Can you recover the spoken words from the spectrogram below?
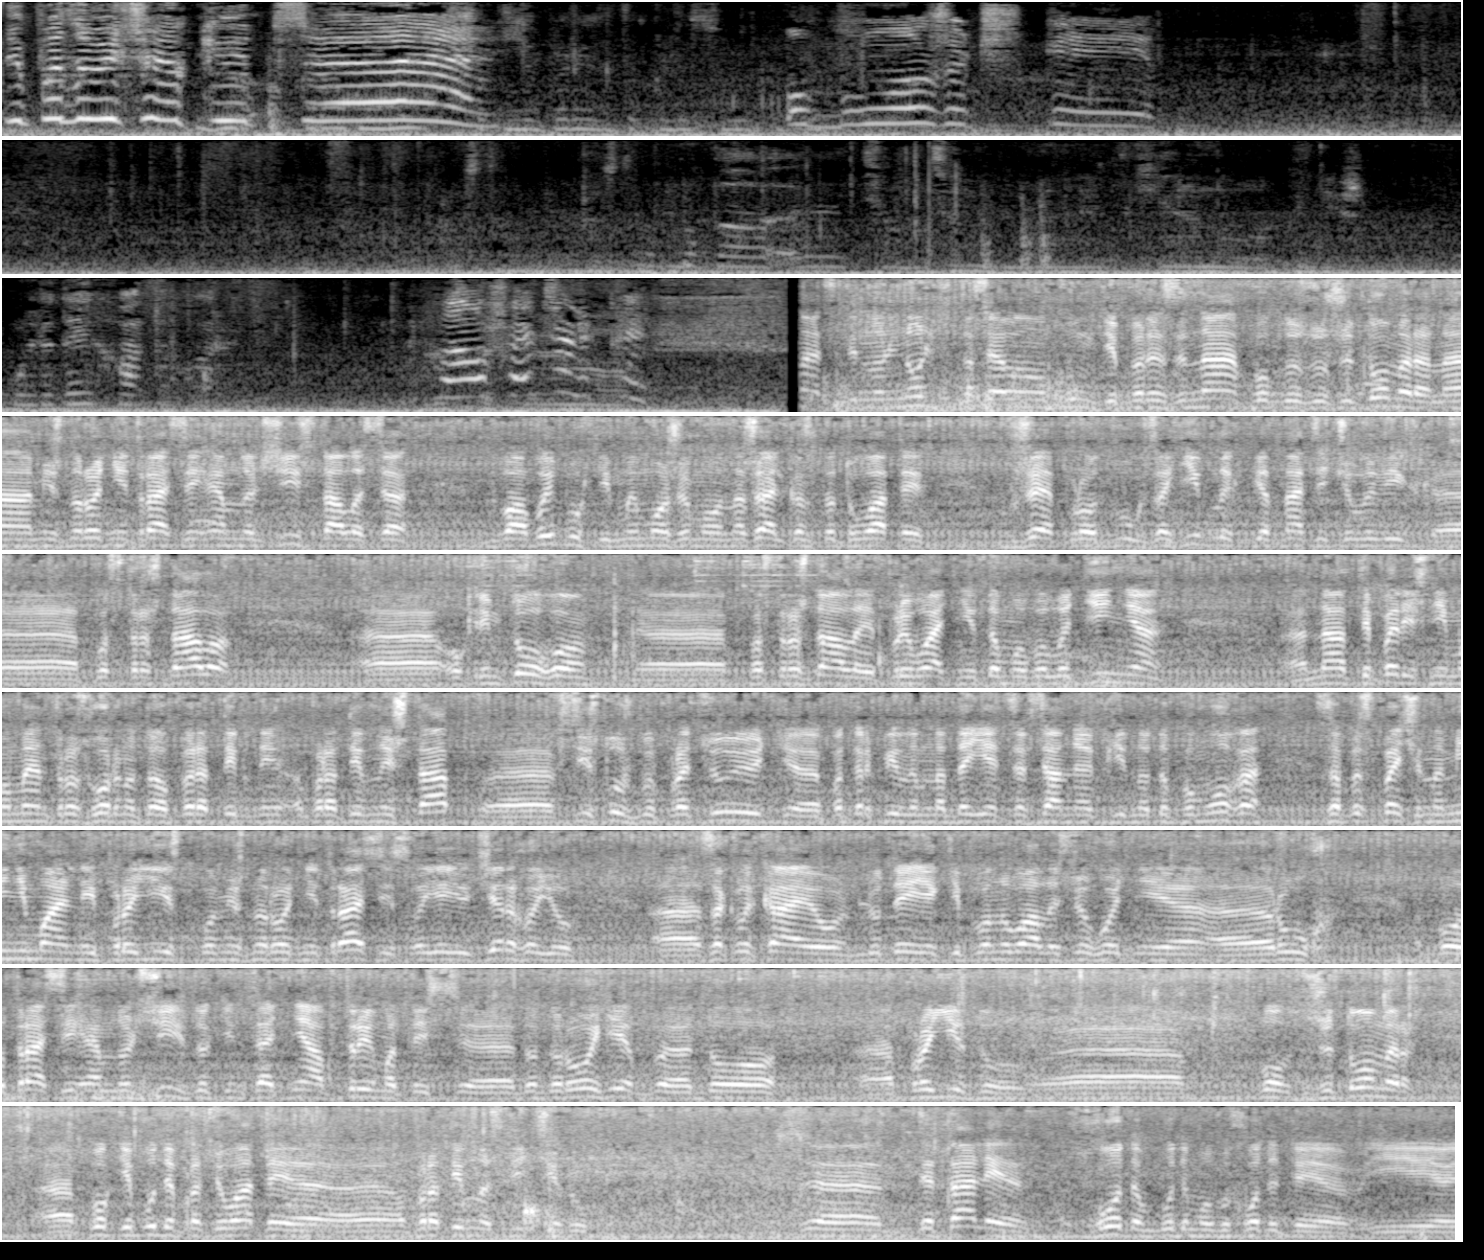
І подивіться, який це. Не бери. О божечки. Купа е, цього. У людей хата горить. Тільки. 15.00 в населеному пункті Березина поблизу Житомира на міжнародній трасі М06 сталося два вибухи. Ми можемо, на жаль, констатувати вже про двох загиблих. 15 чоловік е, постраждало. Е, окрім того, е, постраждали приватні домоволодіння. На теперішній момент розгорнуто оперативний оперативний штаб. Всі служби працюють. Потерпілим надається вся необхідна допомога. Забезпечено мінімальний проїзд по міжнародній трасі. Своєю чергою закликаю людей, які планували сьогодні рух по трасі М06 до кінця дня втриматись е, до дороги до е, проїзду е, повз Житомир, поки буде працювати е, оперативно-слідчі групи. З деталі згодом будемо виходити і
